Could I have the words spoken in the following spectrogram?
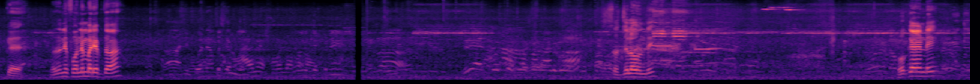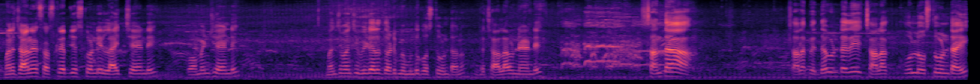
ఓకే. నీ ఫోన్ నెంబర్ చెప్తావా నీ ఫోన్ నెంబర్ చెప్పండి ఫోన్ నెంబర్ సజ్జలో ఉంది. ఓకే అండి. మన ఛానల్ సబ్స్క్రైబ్ చేసుకోండి లైక్ చేయండి కామెంట్ చేయండి. మంచి మంచి వీడియోలతోటి మీ ముందుకు వస్తూ ఉంటాను. ఇంకా చాలా ఉన్నాయండి. సంత చాలా పెద్దగా ఉంటుంది చాలా కూళ్ళు వస్తూ ఉంటాయి.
